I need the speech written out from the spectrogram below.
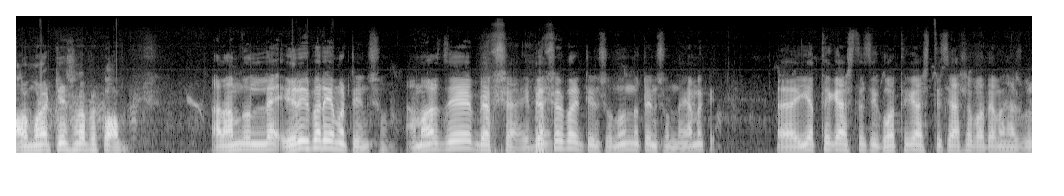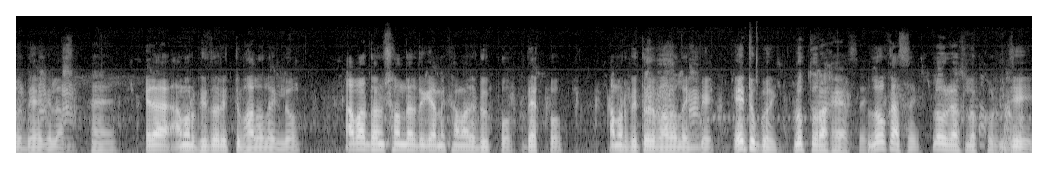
আমার মনে হয় টেনশন আপনার কম। আলহামদুলিল্লাহ এর পারে আমার টেনশন আমার যে ব্যবসা হ্যাঁ। এই ব্যবসার পারে টেনশন অন্য টেনশন নাই। আমাকে ইয়ার থেকে আসতেছি ঘর থেকে আসতেছি পথে আমি হাঁসগুলো দেখে গেলাম। হ্যাঁ। এরা আমার ভিতরে একটু ভালো লাগল। আবার ধরুন সন্ধ্যার দিকে আমি খামারে ঢুকবো দেখব আমার ভিতরে ভালো লাগবে। এটুকুই। লোক তো রাখাই আছে। লোক আছে। লোক রাখ লোক করবে। জি।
